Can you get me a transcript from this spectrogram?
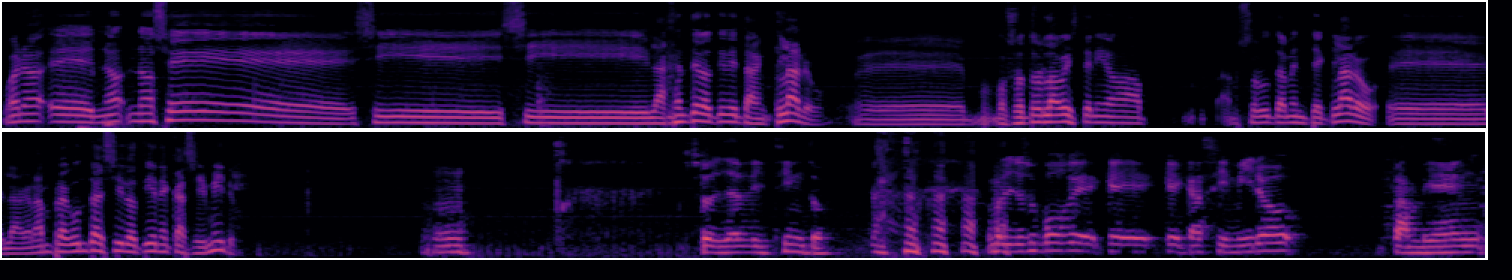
Bueno, eh, no, no sé si, si la gente lo tiene tan claro. Eh, vosotros lo habéis tenido absolutamente claro. la gran pregunta es si lo tiene Casimiro. Mm. Eso ya es distinto. Hombre, yo supongo que, que, Casimiro también.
